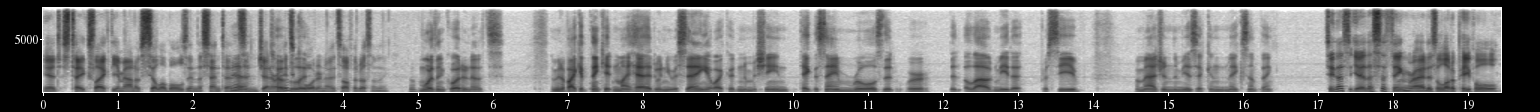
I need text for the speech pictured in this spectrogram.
Yeah, it just takes like the amount of syllables in the sentence Yeah, and generates totally. quarter notes off it or something. More than quarter notes. I mean, if I could think it in my head when you were saying it, why couldn't a machine take the same rules that were that allowed me to perceive, imagine the music and make something? See, that's yeah, that's the thing, right? Is a lot of people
